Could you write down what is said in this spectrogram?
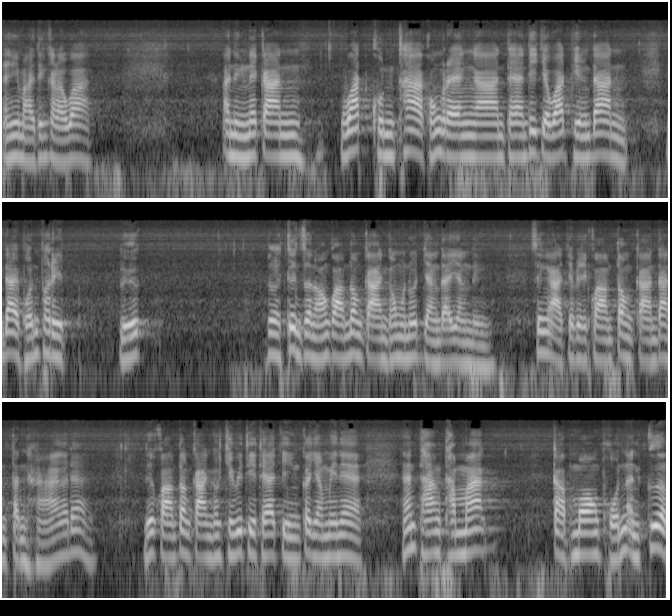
อันนี้หมายถึงคารวะอันหนึ่งในการวัดคุณค่าของแรงงานแทนที่จะวัดเพียงด้าน ได้ผลผลิตหรือเกิดขึ้นสนองความต้องการของมนุษย์อย่างใดอย่างหนึ่ง ซึ่งอาจจะเป็นความต้องการด้านตัณหาก็ได้ หรือความต้องการของชีวิตที่แท้จริงก็ยังไม่แน่นั้นทางธรรมะกับมองผลอันเกื้อ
